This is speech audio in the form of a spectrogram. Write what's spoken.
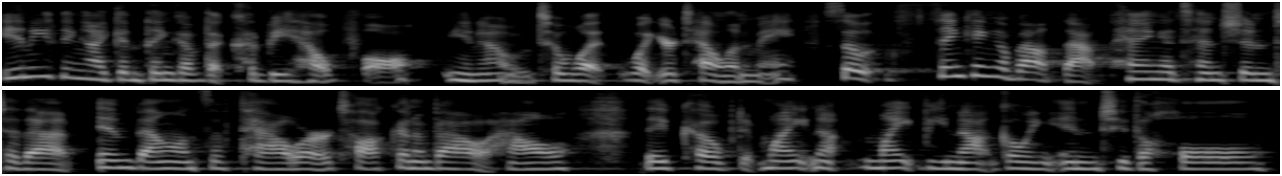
anything i can think of that could be helpful you know to what what you're telling me. So thinking about that paying attention to that imbalance of power talking about how they've coped it might not might be not going into the whole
